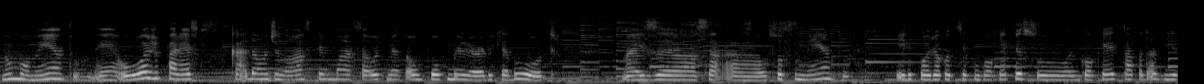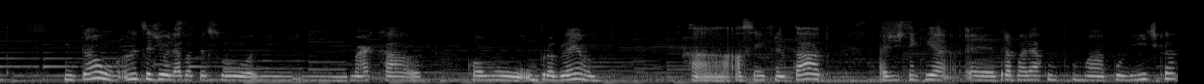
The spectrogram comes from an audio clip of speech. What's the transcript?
no momento, né, hoje parece que cada um de nós tem uma saúde mental um pouco melhor do que a do outro, mas a, a, o sofrimento ele pode acontecer com qualquer pessoa em qualquer etapa da vida. Então, antes de olhar para a pessoa e, e marcá-la como um problema a, a, ser enfrentado, a gente tem que é, trabalhar com uma política,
